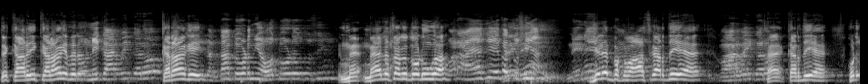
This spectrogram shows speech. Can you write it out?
ਤੇ ਕਾਰਵਾਈ ਕਰਾਂਗੇ ਫਿਰ? ਕਾਨੂੰਨੀ ਕਾਰਵਾਈ ਕਰੋ। ਕਰਾਂਗੇ। ਲੱਤਾਂ ਤੋੜਨੀਆਂ ਉਹ ਤੋੜੋ ਤੁਸੀਂ। ਮੈਂ ਮੈਂ ਲੱਤਾਂ ਕੋ ਤੋੜੂੰਗਾ? ਪਰ ਆਇਆ ਜੀ ਇਹ ਤਾਂ ਤੁਸੀਂ ਨਹੀਂ। ਨਹੀਂ ਜਿਹੜੇ ਬਕਵਾਸ ਕਰਦੇ ਆ ਕਾਰਵਾਈ ਕਰੋ। ਹੈਂ, ਕਰਦੇ ਆ। ਹੁਣ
